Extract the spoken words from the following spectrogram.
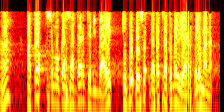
Hah? Atau semoga sadar jadi baik, ibu besok dapat satu miliar. Pilih mana?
